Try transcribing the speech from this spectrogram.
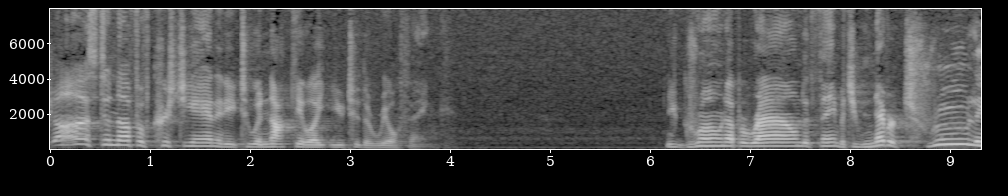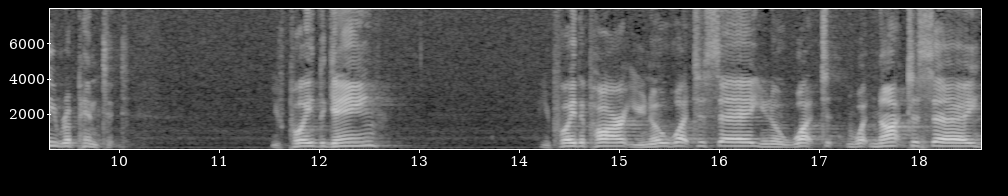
just enough of Christianity to inoculate you to the real thing? You've grown up around the thing, but you've never truly repented. You've played the game, you play the part, you know what to say, you know what, to, what not to say.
